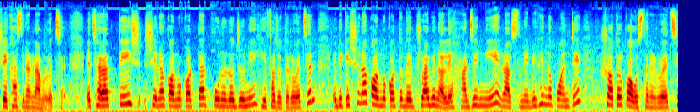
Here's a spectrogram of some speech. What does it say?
শেখ হাসিনার নাম রয়েছে। এছাড়া তেইশ সেনা কর্মকর্তার পনেরো জনই হেফাজতে রয়েছেন। এদিকে সেনা কর্মকর্তাদের ট্রাইব্যুনালে হাজির নিয়ে রাজধানীর বিভিন্ন পয়েন্টে সতর্ক অবস্থানে রয়েছে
